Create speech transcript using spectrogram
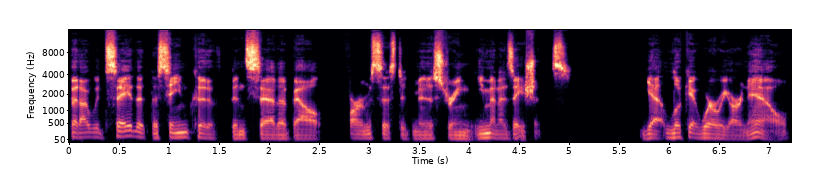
But I would say that the same could have been said about pharmacists administering immunizations. Yet look at where we are now.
